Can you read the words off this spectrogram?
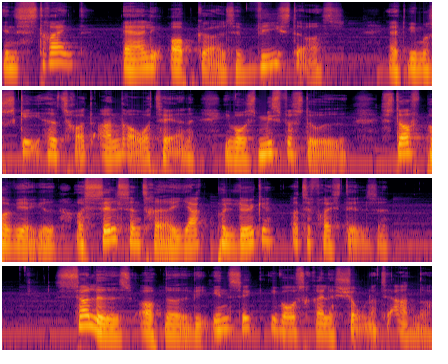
En strengt ærlig opgørelse viste os, at vi måske havde trådt andre overtagerne i vores misforståede, stofpåvirkede og selvcentrerede jagt på lykke og tilfredsstillelse. Således opnåede vi indsigt i vores relationer til andre.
